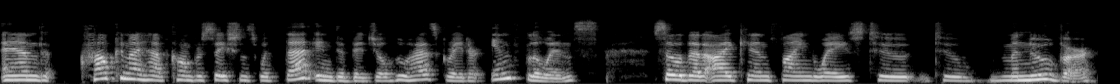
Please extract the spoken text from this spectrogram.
And how can I have conversations with that individual who has greater influence so that I can find ways to to maneuver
